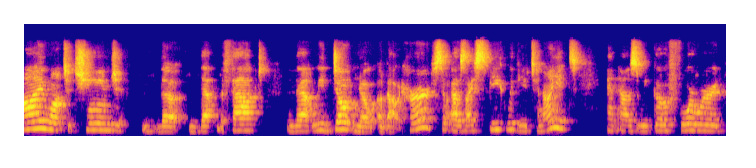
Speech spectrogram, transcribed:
I want to change the, that, the fact that we don't know about her. So as I speak with you tonight, and as we go forward,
